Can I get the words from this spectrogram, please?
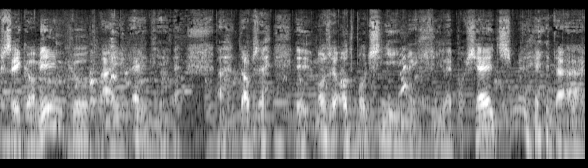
Przy kominku najlepiej. Dobrze, y, może odpocznijmy chwilę, posiedźmy. Tak,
